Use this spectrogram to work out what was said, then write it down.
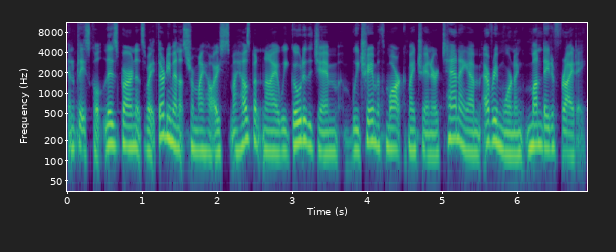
in a place called Lisburn. It's about 30 minutes from my house. My husband and I, we go to the gym. We train with Mark, my trainer, 10 a.m. every morning, Monday to Friday.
